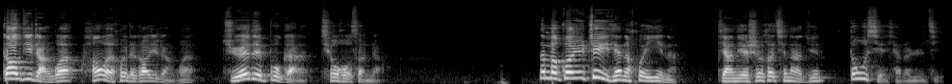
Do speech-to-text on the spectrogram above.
高级长官，航委会的高级长官绝对不敢秋后算账。那么关于这一天的会议呢？蒋介石和钱大钧都写下了日记。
